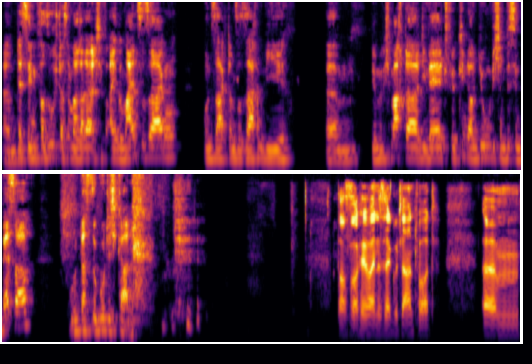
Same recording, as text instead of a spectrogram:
Ähm, deswegen versuche ich das immer relativ allgemein zu sagen und sage dann so Sachen wie, ähm, ich mache da die Welt für Kinder und Jugendliche ein bisschen besser und das so gut ich kann. Das ist auf jeden Fall eine sehr gute Antwort. Ähm,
